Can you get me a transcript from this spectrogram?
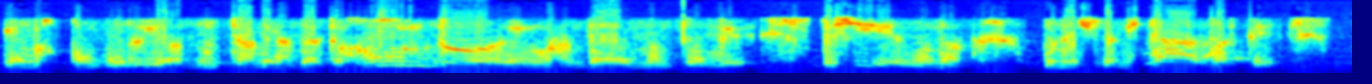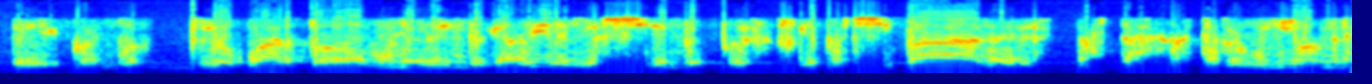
hemos concurrido a un montón de campeonatos juntos, hemos andado un montón de... Pues sí, uno, uno hecho de amistad, aparte, eh, cuando Río Cuarto, algún evento que había, yo siempre pues, fui a participar, eh, hasta, hasta reuniones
